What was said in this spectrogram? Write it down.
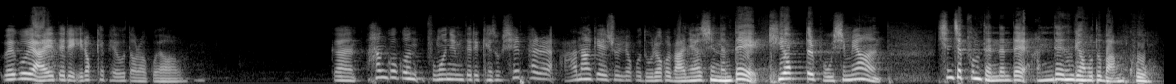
외국의 아이들이 이렇게 배우더라고요. 그러니까 한국은 부모님들이 계속 실패를 안 하게 해주려고 노력을 많이 하시는데 기업들 보시면 신제품 됐는데 안 되는 경우도 많고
